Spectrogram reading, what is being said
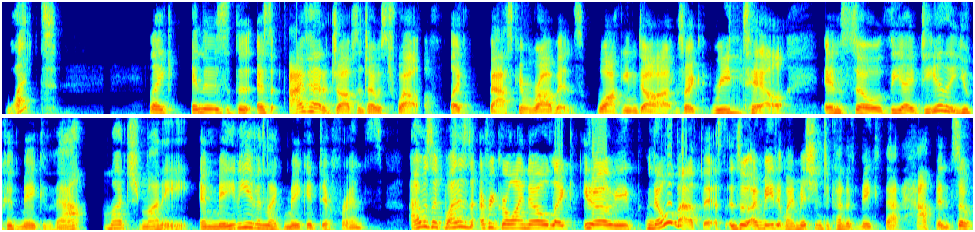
what? Like and as the as i've had a job since i was 12 like baskin robbins walking dogs like retail. And so the idea that you could make that much money and maybe even like make a difference I was like, why doesn't every girl I know, like, you know, know about this? And so I made it my mission to kind of make that happen. So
